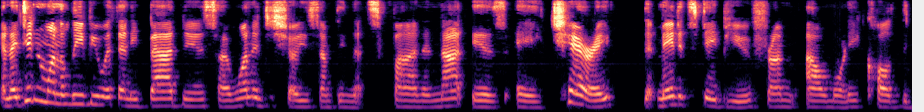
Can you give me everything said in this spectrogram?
And I didn't want to leave you with any bad news, so I wanted to show you something that's fun, and that is a cherry that made its debut from Aomori called the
